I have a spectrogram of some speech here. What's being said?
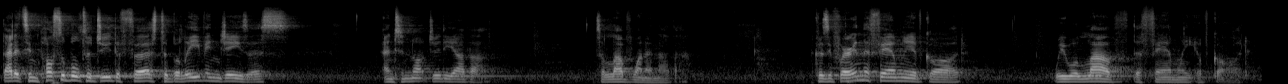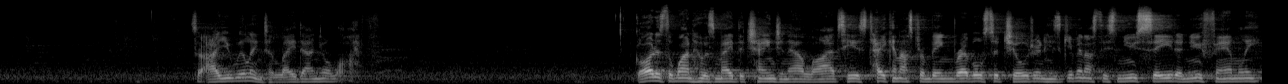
That it's impossible to do the first, to believe in Jesus, and to not do the other, to love one another. Because if we're in the family of God, we will love the family of God. So, are you willing to lay down your life? God is the one who has made the change in our lives. He has taken us from being rebels to children. He's given us this new seed, a new family,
